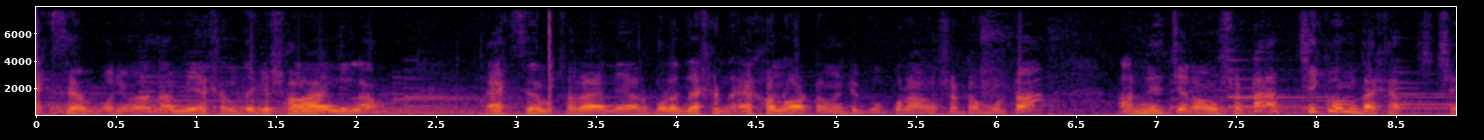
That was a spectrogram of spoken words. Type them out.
এক সেম পরিমাণ আমি এখান থেকে সরায় নিলাম। এক সিএম সরাই নেওয়ার পরে দেখেন, এখন অটোমেটিক উপরের অংশটা মোটা আর নিচের অংশটা চিকন দেখাচ্ছে।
